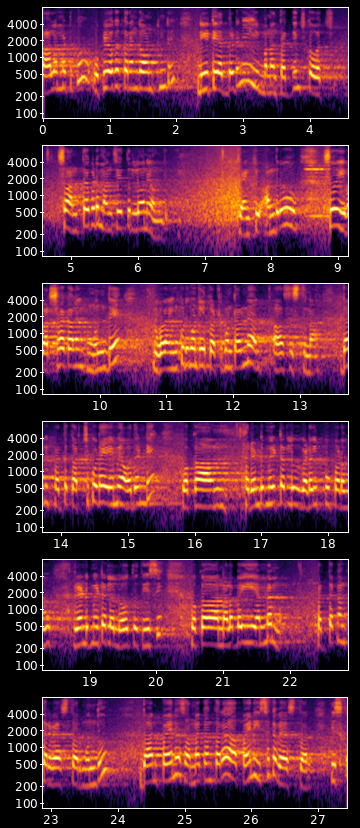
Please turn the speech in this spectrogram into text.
చాలా మటుకు ఉపయోగకరంగా ఉంటుంది. నీటి ఎద్దడిని మనం తగ్గించుకోవచ్చు. సో అంతా కూడా మన చేతుల్లోనే ఉంది. థ్యాంక్ యూ అందరూ సో ఈ వర్షాకాలానికి ముందే ఇంకుడు గుంటలు కట్టుకుంటారని ఆశిస్తున్నా. దానికి పెద్ద ఖర్చు కూడా ఏమీ అవదండి ఒక రెండు మీటర్లు వెడల్పు పొడవు రెండు మీటర్ల లోతు తీసి ఒక నలభై ఎంఎం పెద్ద కంకర వేస్తారు ముందు. దానిపైన సన్న కంకర ఆ పైన ఇసుక వేస్తారు. ఇసుక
